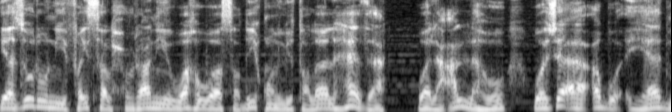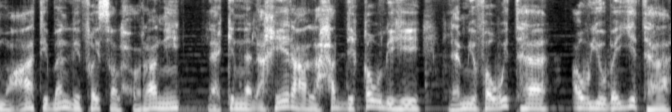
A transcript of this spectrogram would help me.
يزورني فيصل حوراني وهو صديق لطلال هذا ولعله وجاء أبو إياد معاتبا لفيصل حوراني لكن الأخير على حد قوله لم يفوتها أو يبيتها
